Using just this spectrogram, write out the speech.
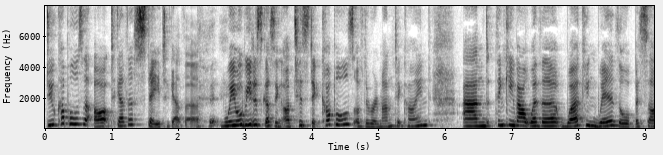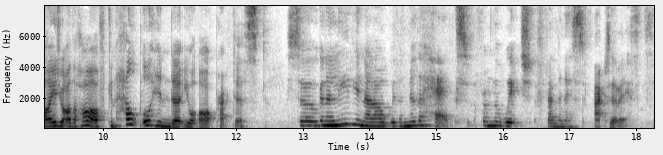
Do couples that art together stay together? we will be discussing artistic couples of the romantic kind and thinking about whether working with or beside your other half can help or hinder your art practice. So we're going to leave you now with another hex from the witch feminist activists.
